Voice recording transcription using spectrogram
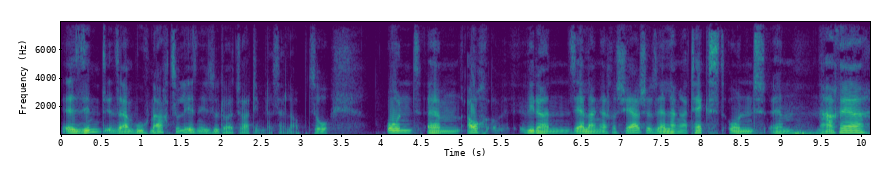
äh, sind in seinem Buch nachzulesen. Die Süddeutsche hat ihm das erlaubt. So. Und ähm, auch wieder eine sehr lange Recherche, sehr langer Text und ähm, nachher,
